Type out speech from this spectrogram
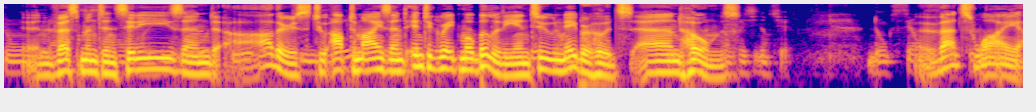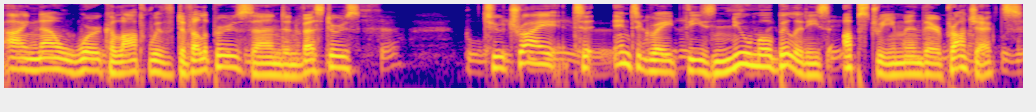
investment in cities, and others to optimize and integrate mobility into neighborhoods and homes. That's why I now work a lot with developers and investors to try to integrate these new mobilities upstream in their projects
